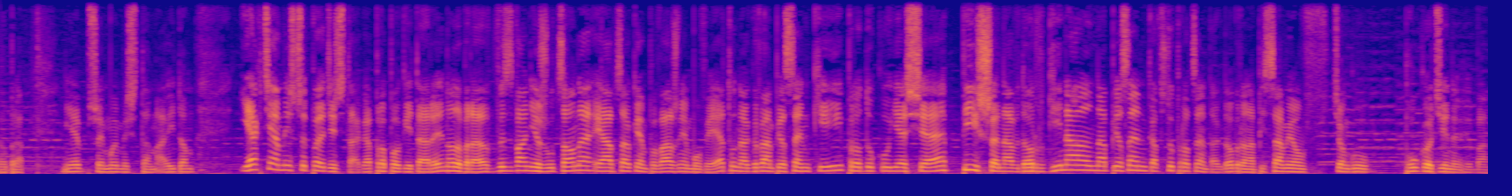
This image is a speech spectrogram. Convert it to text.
Dobra, nie przejmujmy się tam Aidą. Ja chciałem jeszcze powiedzieć tak, a propos gitary, no dobra, wyzwanie rzucone, ja całkiem poważnie mówię, ja tu nagrywam piosenki, produkuję się, piszę nawet oryginalna piosenka w 100%, dobra, napisałem ją w ciągu pół godziny chyba.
